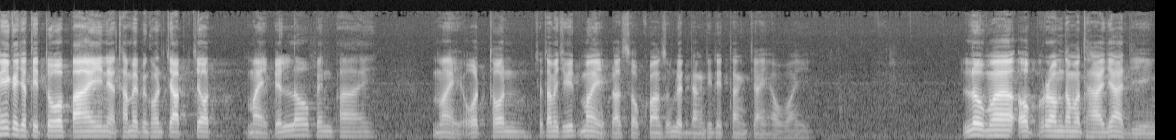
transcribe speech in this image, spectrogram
นี้ก็จะติดตัวไปเนี่ยทำให้เป็นคนจับจด ไม่เป็นโลเป็นภัยไม่อดทน จะทำให้ชีวิตไม่ประสบความสำเร็จดังที่ได้ตั้งใจเอาไว้ ลูกมาอบรมธรรมทายาทหญิง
